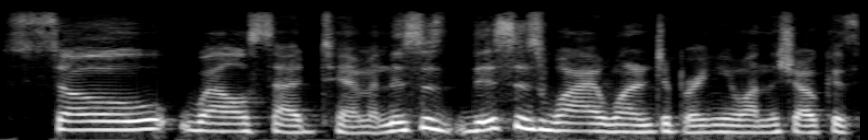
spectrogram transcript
so well said, Tim. And this is this is why I wanted to bring you on the show because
